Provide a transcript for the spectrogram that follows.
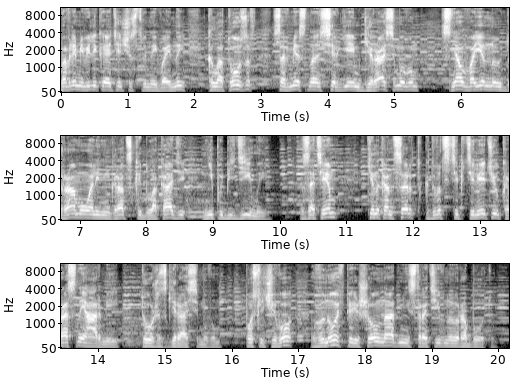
Во время Великой Отечественной войны Колотозов совместно с Сергеем Герасимовым снял военную драму о ленинградской блокаде «Непобедимый». Затем киноконцерт к 25-летию Красной Армии, тоже с Герасимовым, после чего вновь перешел на административную работу –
